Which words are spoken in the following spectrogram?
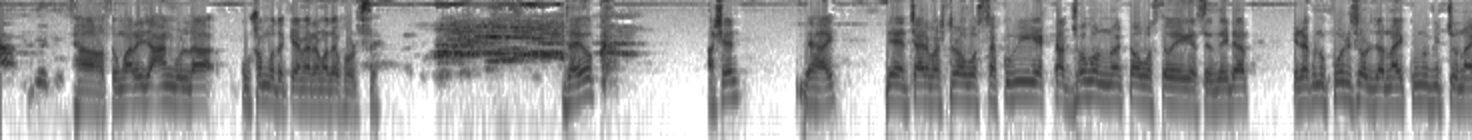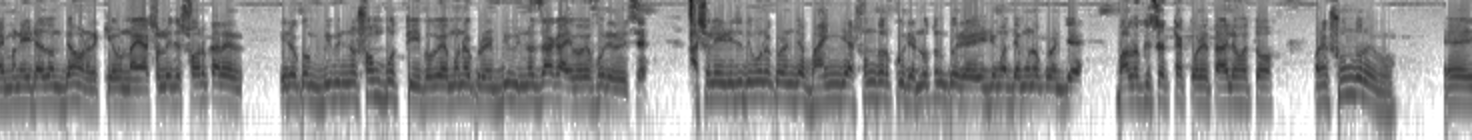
না গেট হ্যাঁ তোমার এই যে আঙ্গুলটা খুব সম্ভবত ক্যামেরার মধ্যে পড়ছে। যাই হোক আসেন দেখাই। চারপাশটার অবস্থা খুবই একটা জঘন্য একটা অবস্থা হয়ে গেছে যে এটার, এটা কোনো পরিচর্যা নাই, কোনো কিছু নাই মানে এটা যখন দেখনের কেউ নাই। আসলে যে সরকারের এরকম বিভিন্ন সম্পত্তি এভাবে মনে করেন বিভিন্ন জায়গায় এভাবে পড়ে রয়েছে। আসলে এটি যদি মনে করেন যে ভাঙ্গিয়া সুন্দর করে নতুন করে এটির মধ্যে মনে করেন যে ভালো কিছু একটা করে, তাহলে হয়তো অনেক সুন্দর হইব। এই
